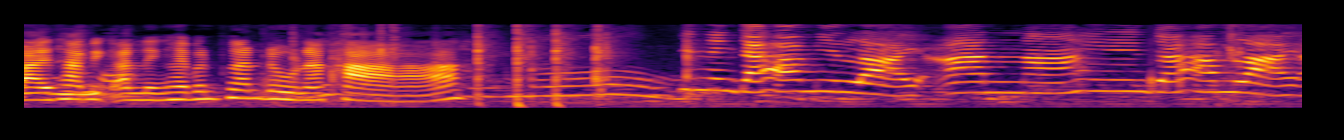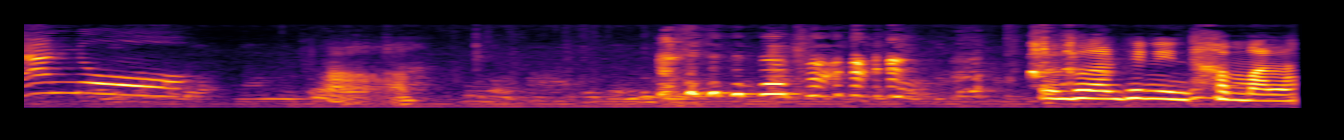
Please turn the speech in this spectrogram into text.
ไปทำอีกอันหนึ่งให้เพื่อนๆดูนะคะ พี่นินจะทำมีหลายอันนะพี่นินจะทำหลายอันอยู่อ๋อ เพื่อนๆพี่นินทำอะไร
